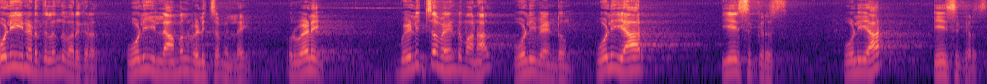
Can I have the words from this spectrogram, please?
ஒளியினிடத்திலிருந்து வருகிறது. ஒளி இல்லாமல் வெளிச்சம் இல்லை ஒருவேளை வெளிச்சம் வேண்டுமானால் ஒளி வேண்டும். ஒளி யார்? இயேசு கிறிஸ்து. ஒளி யார்? இயேசு கிறிஸ்து.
